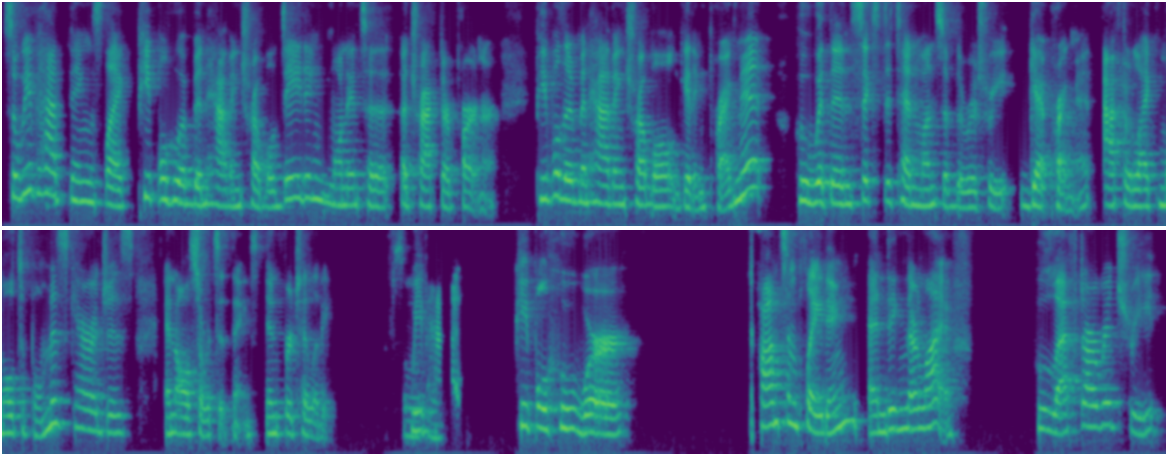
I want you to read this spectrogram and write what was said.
So we've had things like people who have been having trouble dating, wanted to attract their partner, people that have been having trouble getting pregnant, who within six to 10 months of the retreat get pregnant after like multiple miscarriages and all sorts of things, infertility. Absolutely. We've had people who were contemplating ending their life who left our retreat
